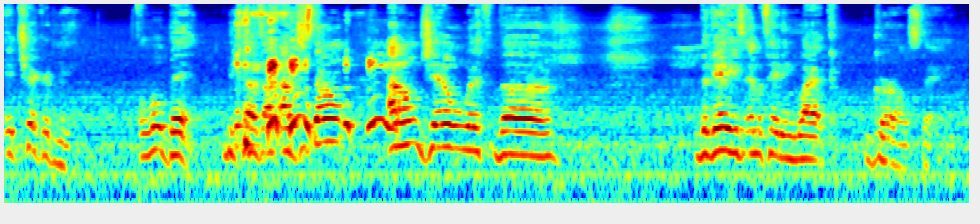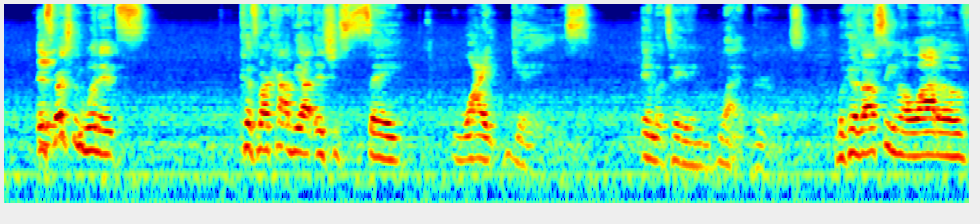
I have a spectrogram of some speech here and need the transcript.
it triggered me a little bit because I, I just don't I don't gel with the the gays imitating black girls thing, especially when it's because my caveat is just to say white gays imitating black girls because I've seen a lot of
